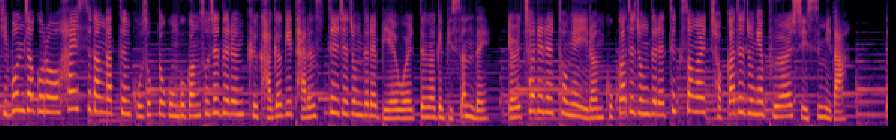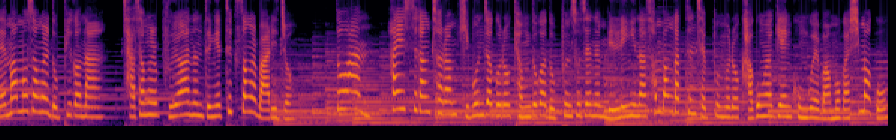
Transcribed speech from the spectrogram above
기본적으로 하이스강 같은 고속도 공구강 소재들은 그 가격이 다른 스틸 제종들에 비해 월등하게 비싼데 열 처리를 통해 이런 고가 제종들의 특성을 저가 제종에 부여할 수 있습니다. 내마모성을 높이거나 자성을 부여하는 등의 특성을 말이죠. 또한 하이스강처럼 기본적으로 경도가 높은 소재는 밀링이나 선반 같은 제품으로 가공하기엔 공구의 마모가 심하고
